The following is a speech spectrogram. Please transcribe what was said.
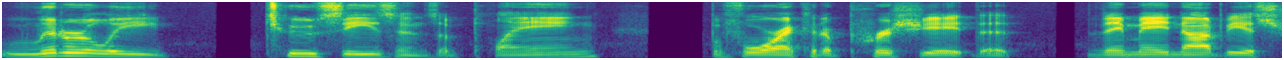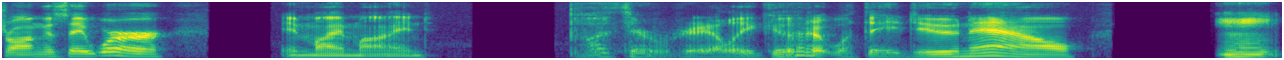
literally two seasons of playing before I could appreciate that they may not be as strong as they were in my mind, but they're really good at what they do now. Mhm.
